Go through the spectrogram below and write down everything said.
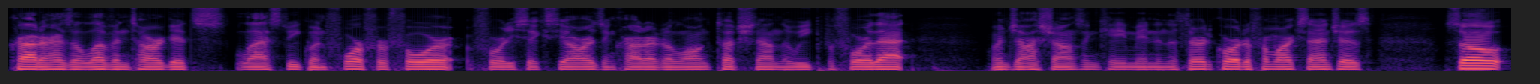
Crowder has 11 targets. Last week went 4 for 4, 46 yards, and Crowder had a long touchdown the week before that when Josh Johnson came in in the third quarter for Mark Sanchez. So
